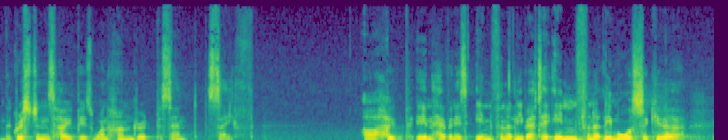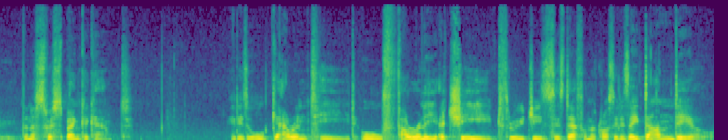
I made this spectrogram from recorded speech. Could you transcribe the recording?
The Christian's hope is 100% safe. Our hope in heaven is infinitely better, infinitely more secure than a Swiss bank account. It is all guaranteed, all thoroughly achieved through Jesus' death on the cross. It is a done deal.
